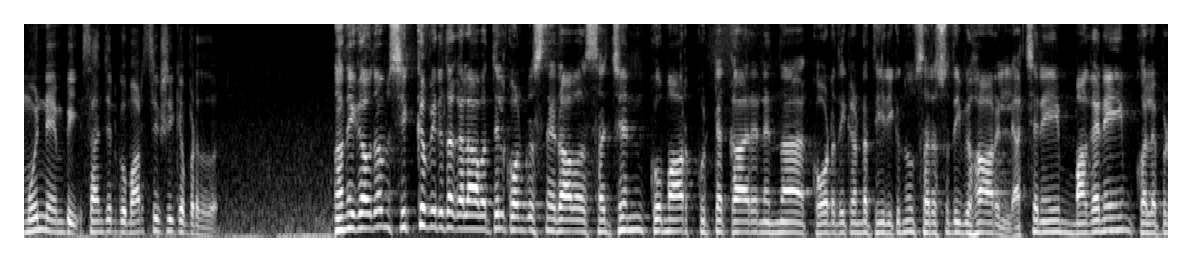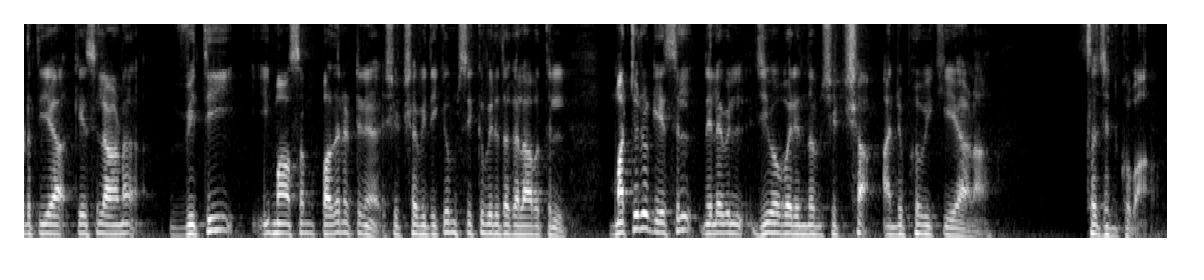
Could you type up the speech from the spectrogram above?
മുൻ എം പി സഞ്ജൻ കുമാർ ശിക്ഷിക്കപ്പെടുന്നത്. നന്ദി ഗൗതം. സിഖ് വിരുദ്ധ കലാപത്തിൽ കോൺഗ്രസ് നേതാവ് സജ്ജൻ കുമാർ കുറ്റക്കാരൻ എന്ന് കോടതി കണ്ടെത്തിയിരിക്കുന്നു. സരസ്വതി വിഹാറിൽ അച്ഛനെയും മകനെയും കൊലപ്പെടുത്തിയ കേസിലാണ് വിധി. ഈ മാസം പതിനെട്ടിന് ശിക്ഷ വിധിക്കും. സിഖ് വിരുദ്ധ കലാപത്തിൽ മറ്റൊരു കേസിൽ നിലവിൽ ജീവപര്യന്തം ശിക്ഷ അനുഭവിക്കുകയാണ് സജ്ജൻ കുമാർ.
